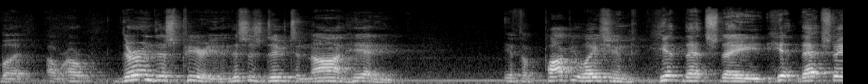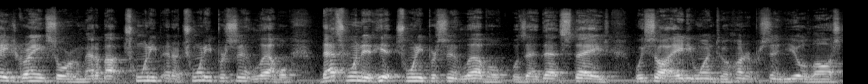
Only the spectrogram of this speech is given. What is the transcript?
But uh, a, a, during this period, and this is due to non-heading, if a population hit that stage, hit that stage grain sorghum at about 20, at a 20% level, that's when it hit 20% level, was at that stage, we saw 81 to 100% yield loss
